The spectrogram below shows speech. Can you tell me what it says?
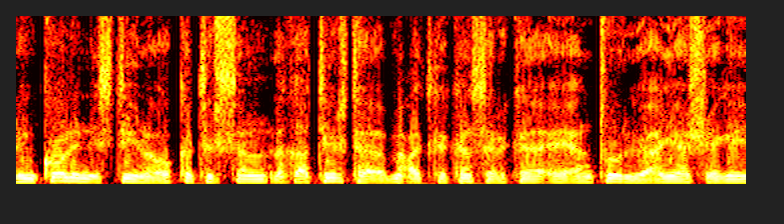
lincolin stein oo ka tirsan dhakhaatiirta macadka kansarka ee antoria ayaa sheegay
